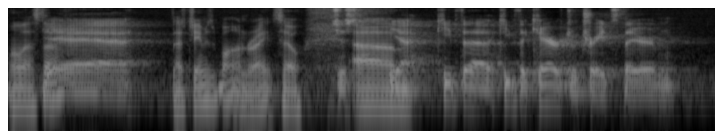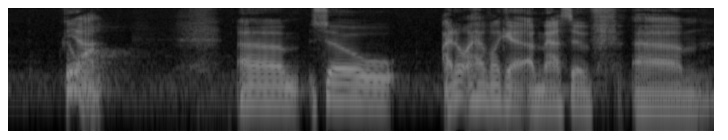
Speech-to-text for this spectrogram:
All that stuff. Yeah. That's James Bond, right? So, Just um, yeah, keep the keep the character traits there and go Yeah. on. So I don't have like a, a massive um,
